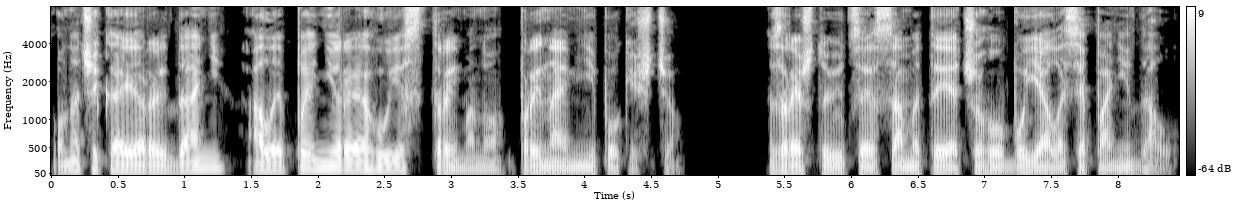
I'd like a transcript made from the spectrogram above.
Вона чекає ридань, але Пенні реагує стримано, принаймні поки що. Зрештою, це саме те, чого боялася пані Дал.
